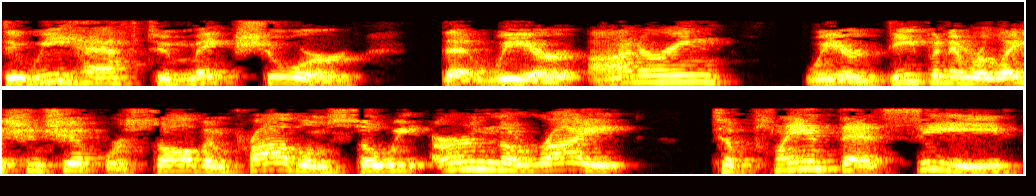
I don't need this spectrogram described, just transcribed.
See, we have to make sure that we are honoring, we are deepening relationship, we're solving problems so we earn the right to plant that seed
